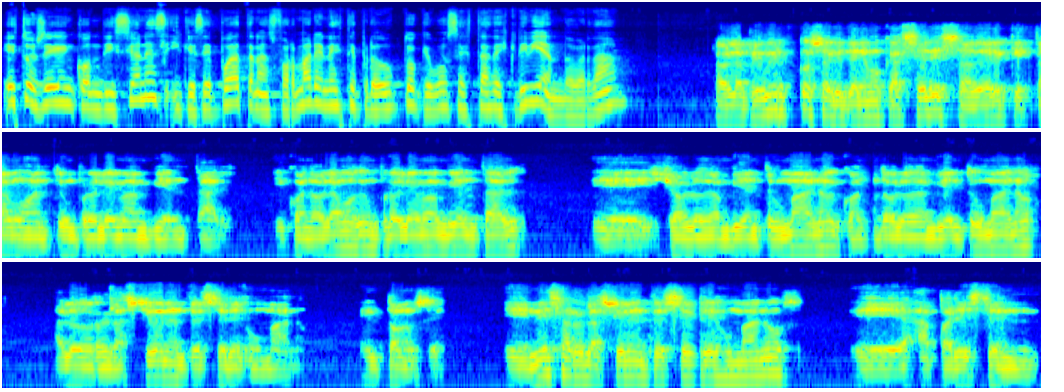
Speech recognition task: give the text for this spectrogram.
esto llegue en condiciones y que se pueda transformar en este producto que vos estás describiendo, ¿verdad? la primera cosa que tenemos que hacer es saber que estamos ante un problema ambiental. Y cuando hablamos de un problema ambiental, eh, yo hablo de ambiente humano y cuando hablo de ambiente humano, hablo de relación entre seres humanos. Entonces, en esa relación entre seres humanos eh, aparecen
